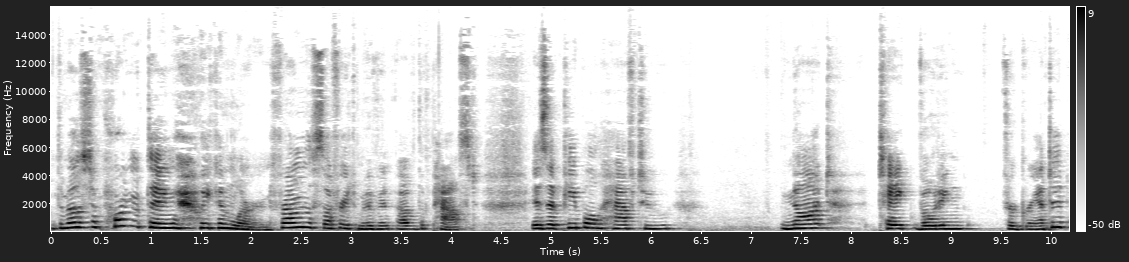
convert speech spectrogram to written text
The most important thing we can learn from the suffrage movement of the past is that people have to not take voting for granted.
